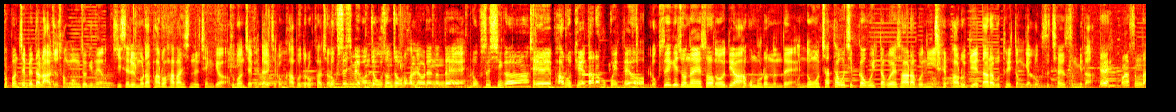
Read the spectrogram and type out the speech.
첫 번째 배달 아주 성공적이네요 기세를 몰아 바로 하반신을 챙겨 두 번째 배달지로 가보도록 하죠 록스 집에 먼저 우선적으로 가려고 했는데 록스 씨가 제 바로 뒤에 따라 붙고 있대요. 록스에게 전화해서 너 어디야? 하고 물었는데 운동 후 차 타고 집 가고 있다고 해서 알아보니 제 바로 뒤에 따라 붙어 있던 게 록스 차였습니다 예, 반갑습니다.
